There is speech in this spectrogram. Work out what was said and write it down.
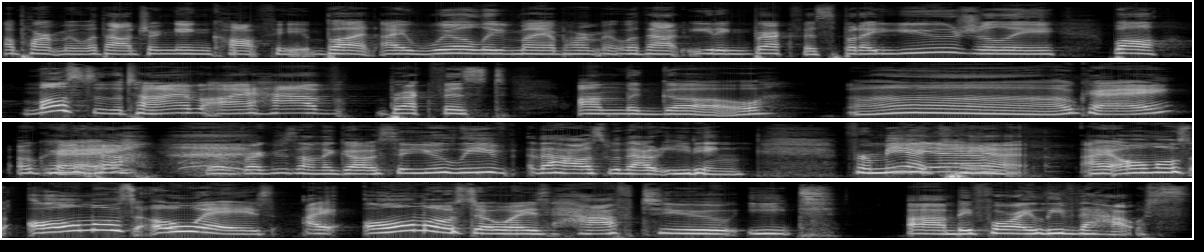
apartment without drinking coffee, but I will leave my apartment without eating breakfast. But I usually, well, most of the time, I have breakfast on the go. Ah, okay. Okay. Yeah. You have breakfast on the go. So you leave the house without eating. For me, I can't. I almost, almost always, I almost always have to eat, um, before I leave the house.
